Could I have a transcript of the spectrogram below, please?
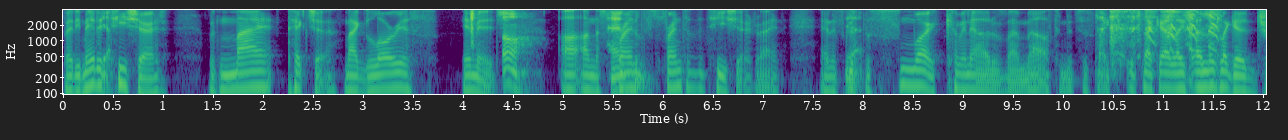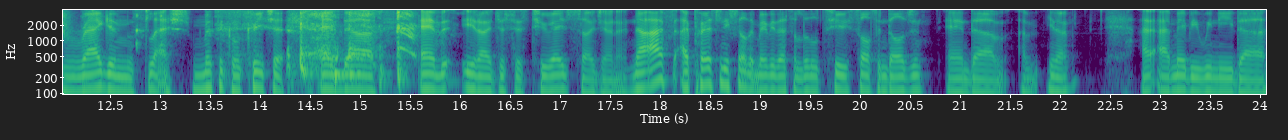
But he made a Yeah. shirt with my picture, my glorious image Oh, uh, on the Handsome. front front of the t-shirt, right? And it's got Yeah. the smoke coming out of my mouth, and it's just like it's like I like I look like a dragon slash mythical creature, and uh, and you know it just says two age sojourner. Now I I personally feel that maybe that's a little too self indulgent, and um, I'm, you know, I, I maybe we need uh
